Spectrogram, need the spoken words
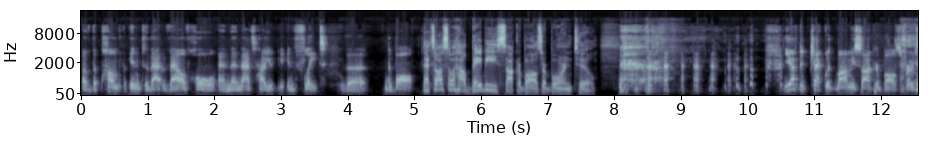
of the pump into that valve hole, and then that's how you inflate the the ball. That's also how baby soccer balls are born too. you have to check with mommy soccer balls first.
